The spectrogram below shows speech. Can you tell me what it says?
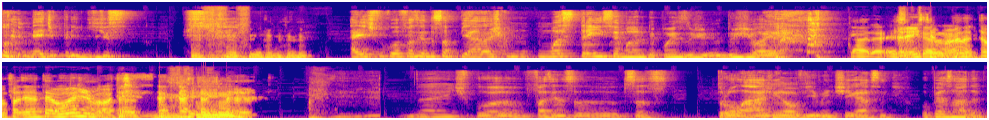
e Mad Preguiça. Aí a gente ficou fazendo essa piada, acho que um- umas três semanas depois do, do Joia. Cara, essa Três piada semanas? Estamos fazendo até hoje, irmão. Daí a gente ficou fazendo essa- essas trollagens ao vivo. A gente chegava assim, ô pesada,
